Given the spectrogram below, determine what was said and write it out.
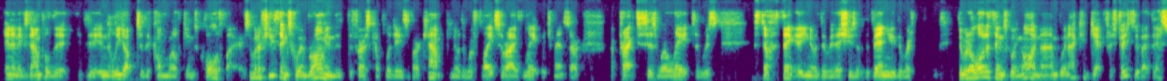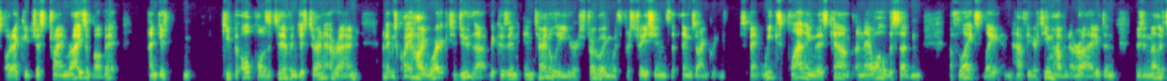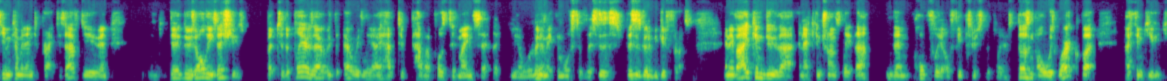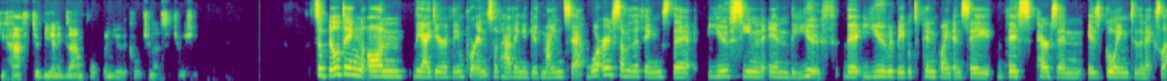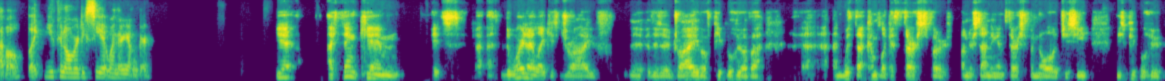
in an example, the, the, in the lead up to the Commonwealth Games qualifiers, there were a few things going wrong in the, the first couple of days of our camp. You know, there were flights arrived late, which meant our, our practices were late. There was stuff, think, you know, there were issues at the venue. There were there were a lot of things going on. And I'm going, I could get frustrated about this, or I could just try and rise above it and just keep it all positive and just turn it around and it was quite hard work to do that because in, internally you're struggling with frustrations that things aren't good. You've spent weeks planning this camp, and now all of a sudden a flight's late and half of your team haven't arrived, and there's another team coming in to practice after you, and there, there's all these issues. But to the players outward, outwardly, I had to have a positive mindset that you know we're going to make the most of this. This is this is going to be good for us. And if I can do that and I can translate that, then hopefully it'll feed through to the players. Doesn't always work, but I think you you have to be an example when you're the coach in that situation. So, building on the idea of the importance of having a good mindset, what are some of the things that you've seen in the youth that you would be able to pinpoint and say, this person is going to the next level? Like you can already see it when they're younger. Yeah, I think um, it's uh, the word I like is drive. There's a drive of people who have a, and with that comes like a thirst for understanding and thirst for knowledge. You see these people who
